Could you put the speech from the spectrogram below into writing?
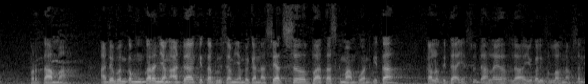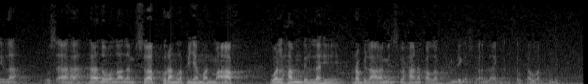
pertama. Adapun kemungkaran yang ada, kita berusaha menyampaikan nasihat sebatas kemampuan kita. Kalau tidak ya sudah la, la yukallifullah nafsan illa usaha. Hadza wallahu alam kurang lebihnya mohon maaf. Walhamdulillahi rabbil alamin. Subhanakallahumma wa bihamdika asyhadu an la ilaha illa anta astaghfiruka wa atubu ilaik.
